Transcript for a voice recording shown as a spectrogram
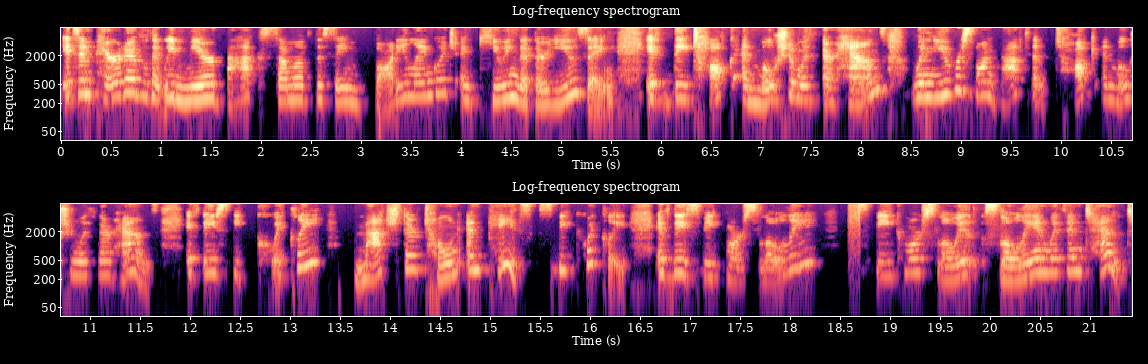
it's imperative that we mirror back some of the same body language and cueing that they're using. If they talk and motion with their hands, when you respond back to them, talk and motion with their hands. If they speak quickly, match their tone and pace. Speak quickly. If they speak more slowly, speak more slowly slowly and with intent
